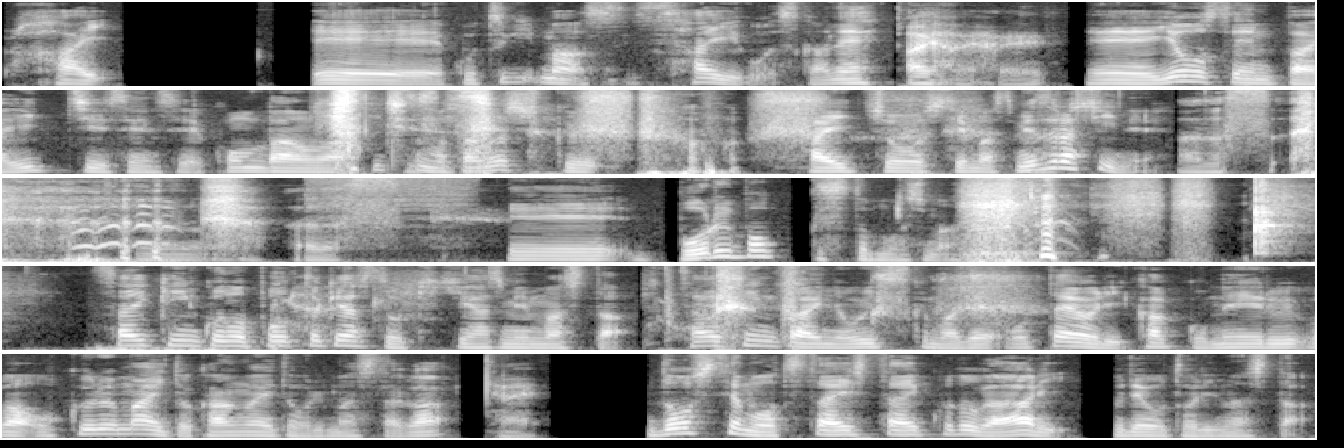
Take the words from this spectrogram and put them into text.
はい。えー、これ次、まあ、最後ですかね。はいはいはい。えー、よう先輩、いっちー先生、こんばんは。いつも楽しく 拝聴しています。珍しいね。あざっす。うんあざっす。えーボルボックスと申します。最近このポッドキャストを聞き始めました。最新回に追いつくまでお便り、かっこメールは送るまいと考えておりましたが、はいどうしてもお伝えしたいことがあり、筆を取りました。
